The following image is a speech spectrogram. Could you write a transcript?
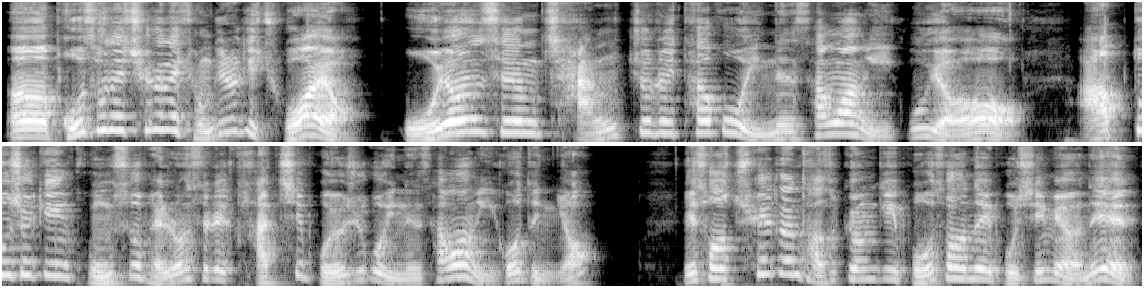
어, 보선의 최근에 경기력이 좋아요. 5연승 장줄을 타고 있는 상황이고요. 압도적인 공수 밸런스를 같이 보여주고 있는 상황이거든요. 그래서 최근 다섯 경기 보선을 보시면은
